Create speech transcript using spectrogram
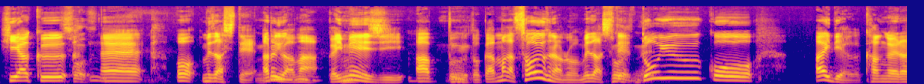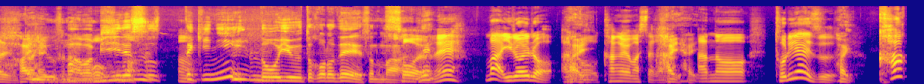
飛躍えーを目指して、あるいはまあイメージアップとか、まあそういうふうなのを目指して、ね。どういうこうアイデアが考えられるかいうふうなまあまあビジネス的にどういうところでそのまあそうよね。まあいろいろあの、はい。考えましたが、はいはい。あのとりあえず、はい。かっ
